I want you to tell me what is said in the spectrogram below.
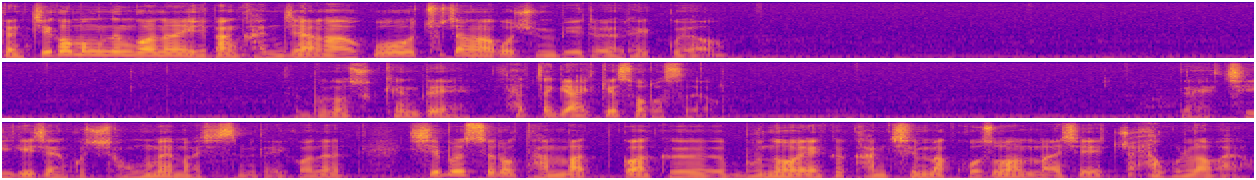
일단 찍어 먹는 거는 일반 간장하고 초장하고 준비를 했고요. 문어 숙회인데 살짝 얇게 썰었어요. 네, 질기지 않고 정말 맛있습니다. 이거는 씹을수록 단맛과 그 문어의 그 감칠맛, 고소한 맛이 쫙 올라와요.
